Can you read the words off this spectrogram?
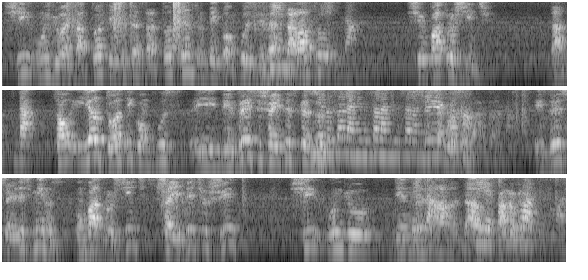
și unghiul ăsta tot e cât ăsta tot, pentru că e compus din Minusul ăsta la altul ei, Da. și 45. Da? Da. Sau el tot e compus, e din 360 scăzut. Minusul ăla, minusul ăla, minusul ăla, minusul Sigur ăla. că Așa. da, da. E 360 minus un 45, 60 și, și unghiul din Exact. a, da, și este panogram. foarte frumos.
